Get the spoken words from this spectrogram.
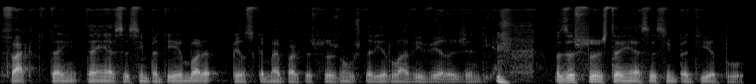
de facto tem, tem essa simpatia, embora penso que a maior parte das pessoas não gostaria de lá viver hoje em dia. Mas as pessoas têm essa simpatia pelo.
